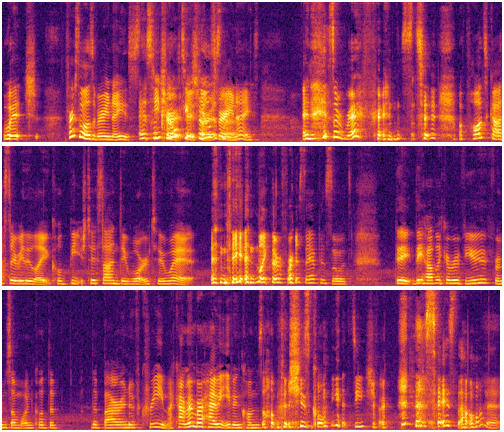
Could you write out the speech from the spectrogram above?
which first of all is a very nice It's a cool T-shirt. it t-shirt, feels very it? nice. and it's a reference to a podcast I really like called Beach Too Sandy, Water Too Wet. And they in like their first episode, they they have like a review from someone called the the Baron of Cream. I can't remember how it even comes up, but she's got me a t-shirt that says that on it.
